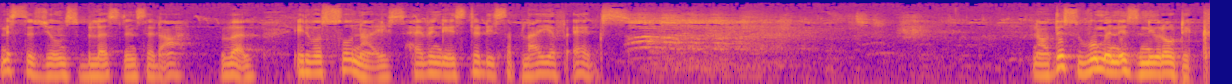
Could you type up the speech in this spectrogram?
Mr. Jones blushed and said, Ah, well, it was so nice having a steady supply of eggs. Now, this woman is neurotic.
